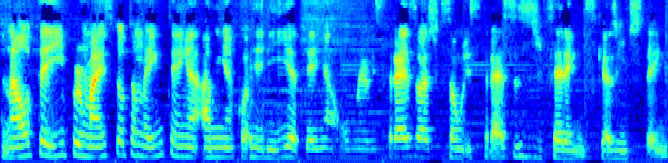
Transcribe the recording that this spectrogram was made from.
na UTI, por mais que eu também tenha a minha correria, tenha o meu estresse, eu acho que são estresses diferentes que a gente tem.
